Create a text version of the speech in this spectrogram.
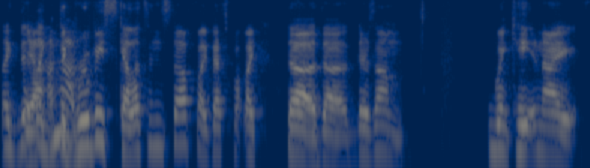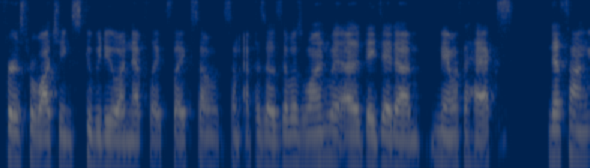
Like the Yeah, like I'm the not- groovy skeleton stuff. Like that's like the the there's um when Kate and I first were watching Scooby Doo on Netflix, like some some episodes, there was one where uh, they did um, "Man with a Hex." That song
